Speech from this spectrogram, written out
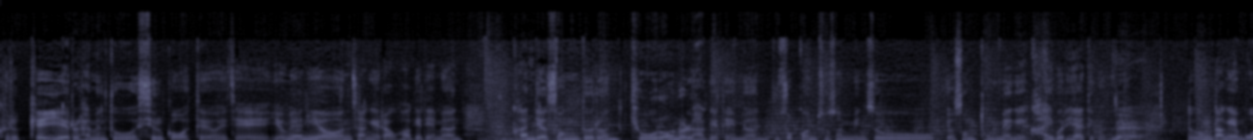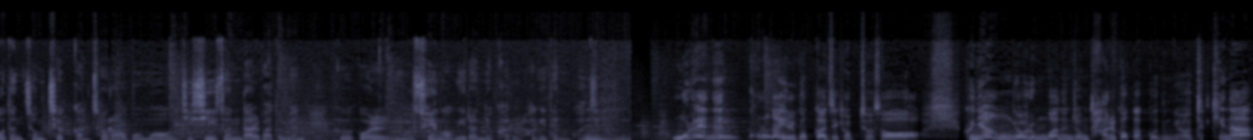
그렇게 이해를 하면 더 쉬울 것 같아요. 이제 여명위원장이라고 하게 되면 북한 여성들은 결혼을 하게 되면 무조건 조선민주 여성 동맹에 가입을 해야 되거든요. 네. 노동당의 모든 정책 관철하고 뭐 지시 전달 받으면 그걸 뭐 수행하고 이런 역할을 하게 되는 거죠. 음. 올해는 코로나19까지 겹쳐서 그냥 여름과는 좀 다를 것 같거든요. 특히나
